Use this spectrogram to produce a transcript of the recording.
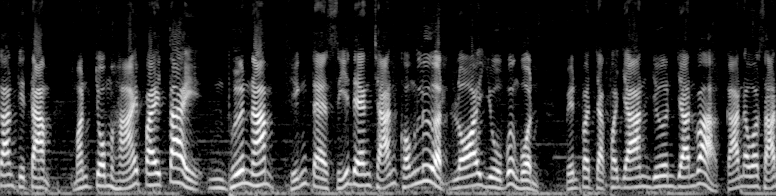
การติดตาม มันจมหายไปใต้พื้นน้ำทิ้งแต่สีแดงฉานของเลือดลอยอยู่เบื้องบน เป็นประจักษ์พยานยืนยันว่าการอวสาน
